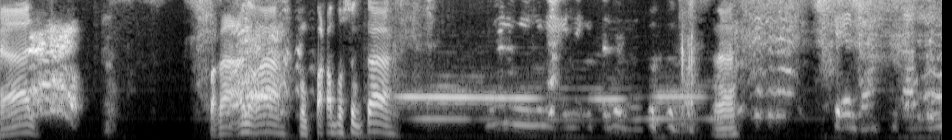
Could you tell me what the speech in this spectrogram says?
Yan. Baka ano ka, kung pakabusog ka. Yung nanginginain na isa eh. Ha? Si ano? ang tawag dun?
